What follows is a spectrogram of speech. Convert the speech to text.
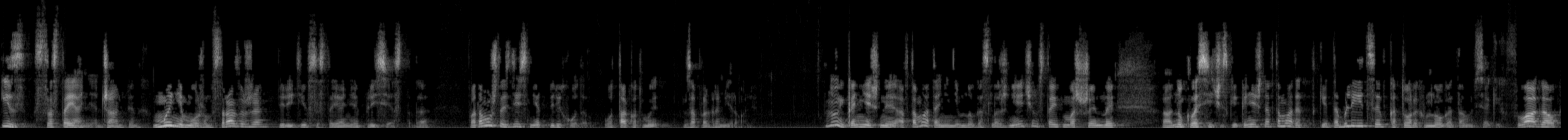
Из состояния джампинг мы не можем сразу же перейти в состояние присеста. Да? Потому что здесь нет переходов. Вот так вот мы запрограммировали. Ну и конечные автоматы, они немного сложнее, чем стоит машины. А, ну, классические конечные автоматы, это такие таблицы, в которых много там всяких флагов,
